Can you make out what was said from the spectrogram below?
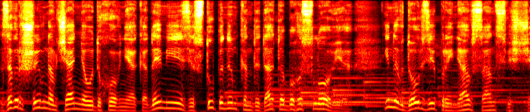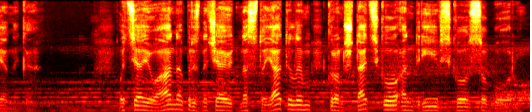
завершив навчання у духовній академії зі ступенем кандидата богослов'я і невдовзі прийняв сан священника. Отця Іоанна призначають настоятелем Кронштадтського Андріївського собору.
